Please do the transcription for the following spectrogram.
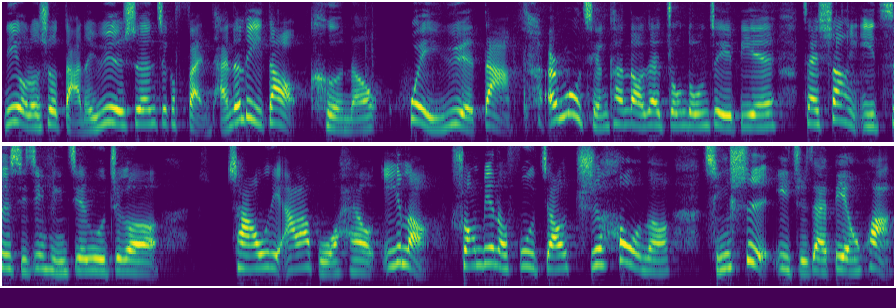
你有的时候打得越深，这个反弹的力道可能会越大。而目前看到，在中东这边，在上一次习近平介入这个沙地阿拉伯还有伊朗双边的复交之后呢，情势一直在变化。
